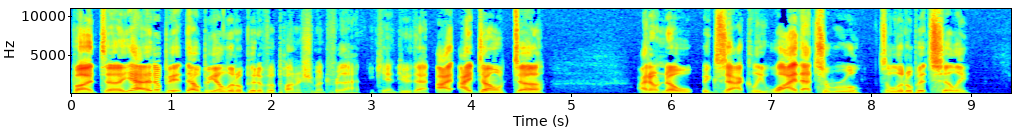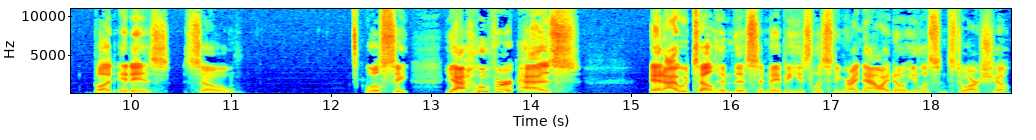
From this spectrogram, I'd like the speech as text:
but uh, yeah, it'll be there'll be a little bit of a punishment for that. You can't do that. I I don't uh, I don't know exactly why that's a rule. It's a little bit silly, but it is. So we'll see. Yeah, Hoover has, and I would tell him this, and maybe he's listening right now. I know he listens to our show.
